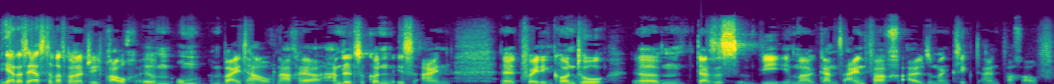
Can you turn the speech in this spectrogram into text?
Ja, das erste, was man natürlich braucht, ähm, um weiter auch nachher handeln zu können, ist ein äh, Trading-Konto. Ähm, das ist wie immer ganz einfach. Also man klickt einfach auf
